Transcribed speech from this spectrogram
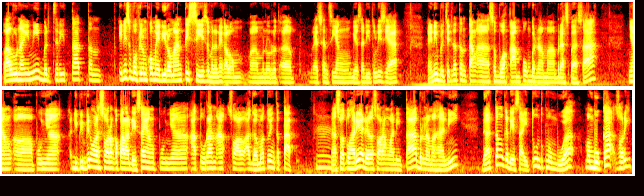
La Luna ini bercerita tentang ini sebuah film komedi romantis sih sebenarnya kalau uh, menurut uh, resensi yang biasa ditulis ya. Nah ini bercerita tentang uh, sebuah kampung bernama Beras Basah yang uh, punya dipimpin oleh seorang kepala desa yang punya aturan soal agama tuh yang ketat. Hmm. Nah suatu hari adalah seorang wanita bernama Hani datang ke desa itu untuk membuat membuka sorry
